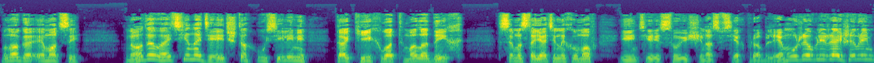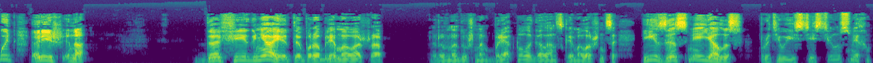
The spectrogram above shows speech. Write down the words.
много эмоций, но давайте надеяться, что усилиями таких вот молодых, самостоятельных умов и интересующая нас всех проблема уже в ближайшее время будет решена. — Да фигня эта проблема ваша! — равнодушно брякнула голландская молочница и засмеялась противоестественным смехом.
